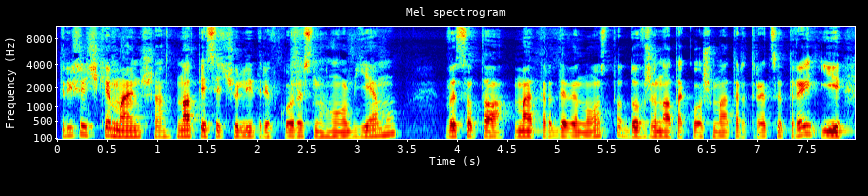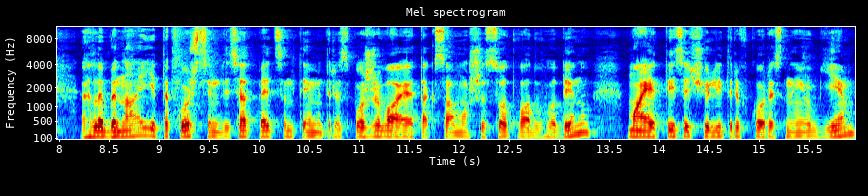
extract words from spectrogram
трішечки менша, на 1000 літрів корисного об'єму. Висота 1,90 м, довжина також 1,33 м і глибина її також 75 см. Споживає так само 600 Вт в годину, має 1000 літрів корисний об'єм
